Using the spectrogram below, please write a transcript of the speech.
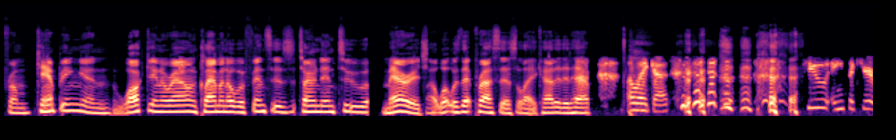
from camping and walking around, climbing over fences turned into uh, marriage. Uh, what was that process like? How did it happen? Oh my god. Two insecure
